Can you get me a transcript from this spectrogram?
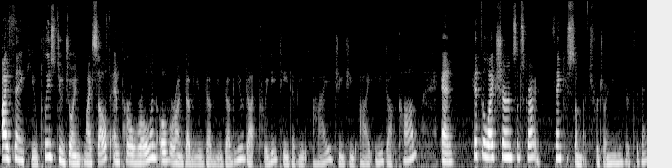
I thank you. Please do join myself and Pearl Roland over on www.twiggy.com and hit the like, share, and subscribe. Thank you so much for joining me here today.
